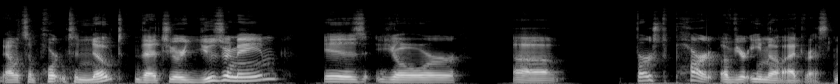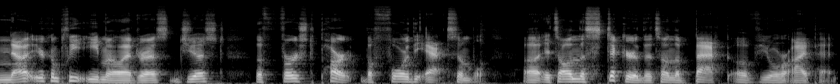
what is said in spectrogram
Now, it's important to note that your username is your uh, first part of your email address, not your complete email address, just the first part before the at symbol. Uh, it's on the sticker that's on the back of your iPad.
